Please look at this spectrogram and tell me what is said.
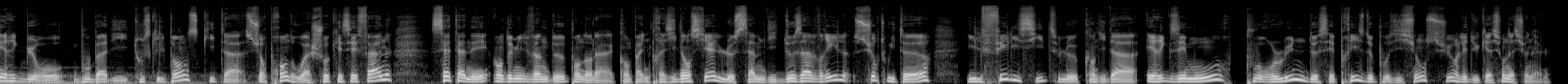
Éric Bureau, Booba dit tout ce qu'il pense, quitte à surprendre ou à choquer ses fans. Cette année, en 2022, pendant la campagne présidentielle, le samedi 2 avril, sur Twitter, il félicite le candidat Éric Zemmour pour l'une de ses prises de position sur l'éducation nationale.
